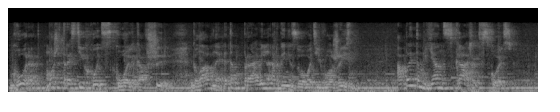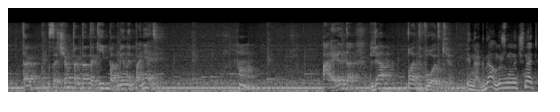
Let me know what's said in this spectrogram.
Город может расти хоть сколько вширь. Главное это правильно организовывать его жизнь. Об этом Ян скажет вскользь. Так зачем тогда такие подмены понятий? Хм. А это для подводки. Иногда нужно начинать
